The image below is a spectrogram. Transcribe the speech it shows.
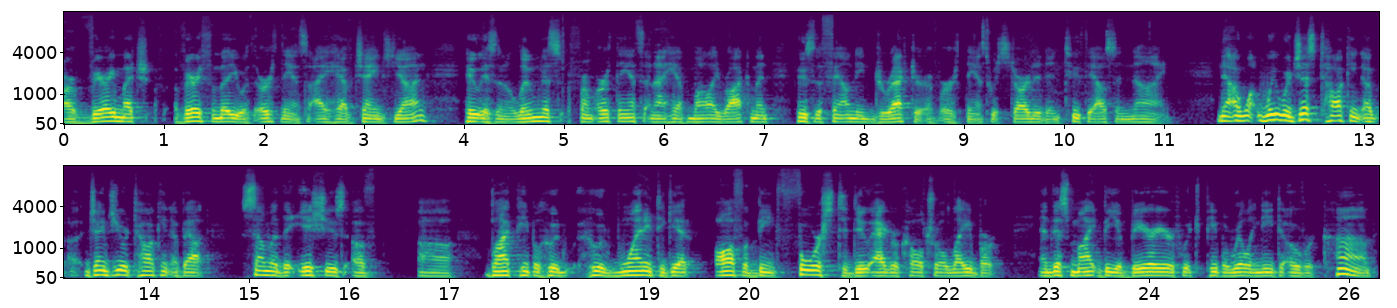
are very much very familiar with Earth Dance. I have James Young, who is an alumnus from Earth Dance, and I have Molly Rockamann, who's the founding director of Earth Dance, which started in 2009. Now, we were just talking, uh, James, you were talking about some of the issues of uh, black people who had, who had wanted to get off of being forced to do agricultural labor and this might be a barrier which people really need to overcome,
